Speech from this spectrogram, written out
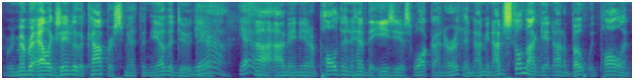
remember Alexander the coppersmith and the other dude there. Yeah, yeah. Uh, I mean, you know, Paul didn't have the easiest walk on earth. And I mean, I'm still not getting on a boat with Paul in,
